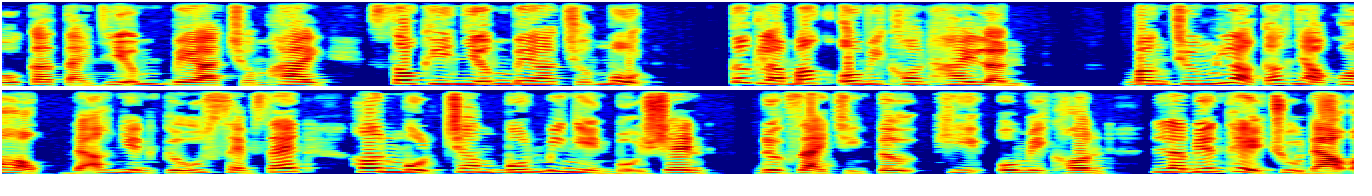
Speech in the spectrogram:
số ca tái nhiễm BA.2 sau khi nhiễm BA.1, tức là mắc Omicron 2 lần, Bằng chứng là các nhà khoa học đã nghiên cứu xem xét hơn 140.000 bộ gen được giải trình tự khi Omicron là biến thể chủ đạo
